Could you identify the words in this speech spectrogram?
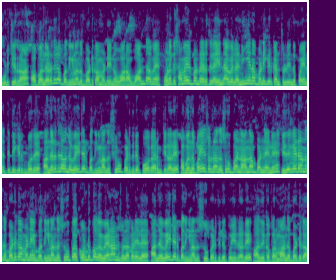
பிடிச்சிடுறான். அப்ப அந்த இடத்துல பாத்தீங்கன்னா அந்த பட்கா மண்டைன்னு வரான். வந்தவன் உனக்கு சமையல் பண்ற இடத்துல என்ன வேலை? நீ என்ன பண்ணிக்கிறான்னு சொல்லி இந்த பையனை திட்டிக்கு இருக்கும்போது அந்த இடத்துல வந்து வெயிட்டர் பாத்தீங்கன்னா அந்த சூப் எடுத்துட்டு போக ஆரம்பிக்கிறாரு. அப்ப அந்த பையன் சொல்றான் அந்த சூப்பை நான் தான் பண்ணேன்னு. இதை கேட்டான அந்த படுக்கா மண்டையம் பாத்தீங்கன்னா அந்த சூப்பை கொண்டு போக வேணாம்னு சொல்ல கடையில அந்த வெயிட்டர் பாத்தீங்கன்னா அந்த சூப் எடுத்துட்டு போயிடுறாரு. அதுக்கப்புறமா அந்த பட்டுக்கா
